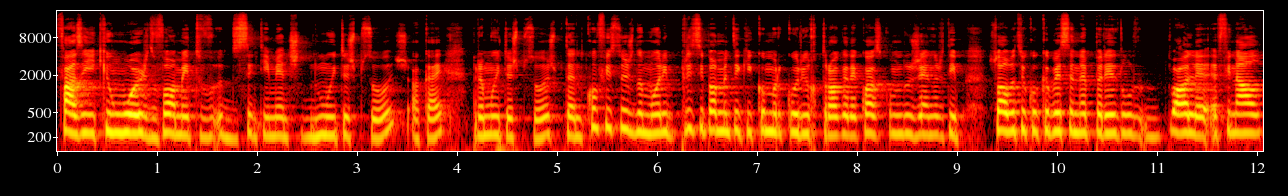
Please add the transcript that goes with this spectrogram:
fazem aqui um word vómito de sentimentos de muitas pessoas, ok? Para muitas pessoas, portanto, confissões de amor e principalmente aqui com Mercúrio retrógrado é quase como do género tipo, pessoal bateu com a cabeça na parede, olha, afinal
